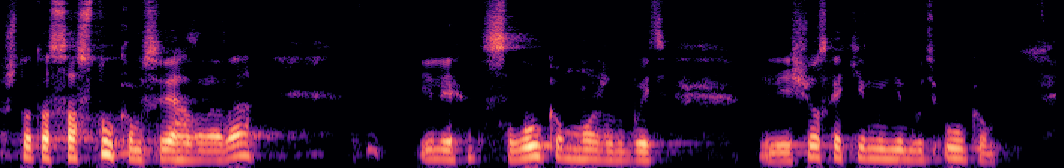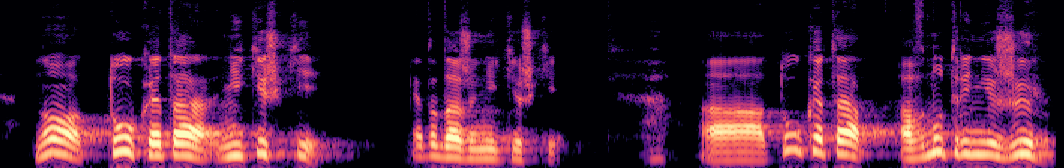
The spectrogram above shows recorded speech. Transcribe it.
что-то со стуком связано, да? Или с луком, может быть, или еще с каким-нибудь уком. Но тук это не кишки, это даже не кишки. А, тук – это внутренний жир,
